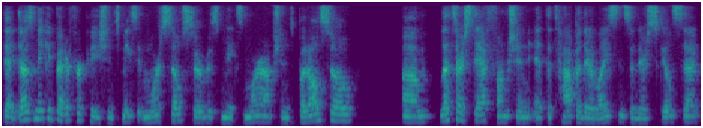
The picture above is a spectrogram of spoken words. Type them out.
that does make it better for patients, makes it more self-service, makes more options, but also um, lets our staff function at the top of their license and their skill set,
